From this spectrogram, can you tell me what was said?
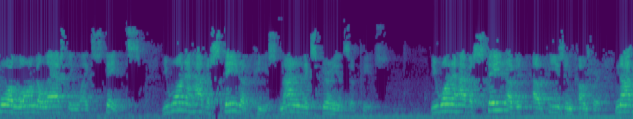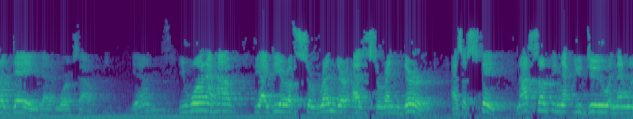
more longer lasting, like states. You want to have a state of peace, not an experience of peace. You want to have a state of, of ease and comfort, not a day that it works out. Yeah? You want to have the idea of surrender as surrendered, as a state, not something that you do and then when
